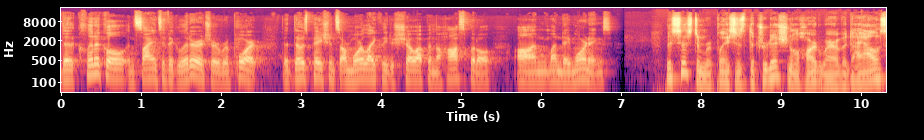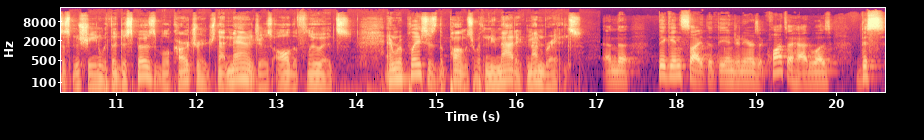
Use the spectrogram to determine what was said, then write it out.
the clinical and scientific literature report that those patients are more likely to show up in the hospital on Monday mornings. The system replaces the traditional hardware of a dialysis machine with a disposable cartridge that manages all the fluids, and replaces the pumps with pneumatic membranes. And the big insight that the engineers at Quanta had was this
